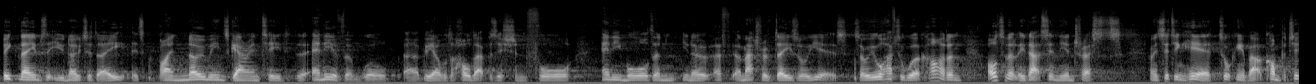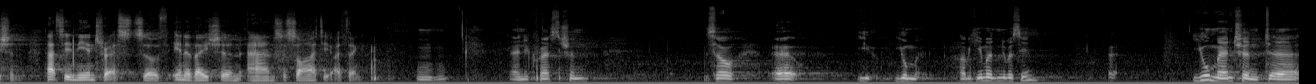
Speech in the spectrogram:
big names that you know today, it's by no means guaranteed that any of them will uh, be able to hold that position for any more than you know, a, a matter of days or years. So we all have to work hard, and ultimately that's in the interests I mean, sitting here talking about competition, that's in the interests of innovation and society, I think. Mm -hmm. Any question? So, uh, you, you, habe ich jemanden übersehen? You mentioned uh,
